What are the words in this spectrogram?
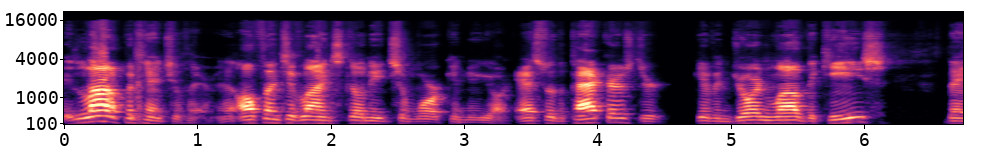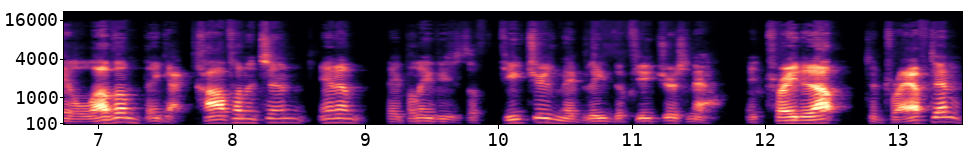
a lot of potential there. The offensive line still needs some work in New York. As for the Packers, they're giving Jordan Love the keys. They love him. They got confidence in, in him. They believe he's the future, and they believe the future is now. They traded up to draft him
